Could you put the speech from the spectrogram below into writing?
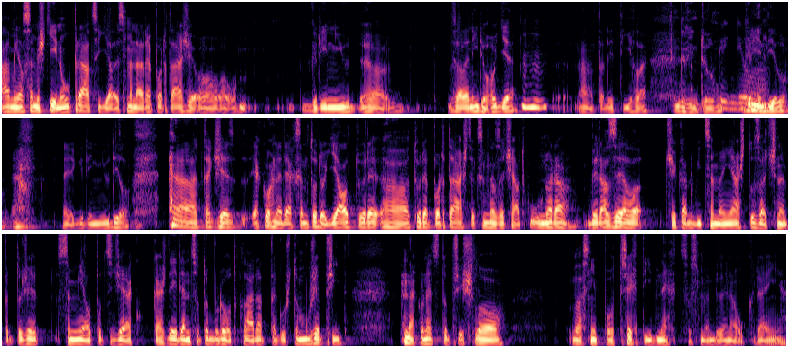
ale měl jsem ještě jinou práci, dělali jsme na reportáži o Green New, uh, zelený dohodě, mm-hmm. na tady týhle. Green Deal. Green, Deal. Green Dealu. Green New Deal. Takže jako hned, jak jsem to dodělal, tu, re, tu reportáž, tak jsem na začátku února vyrazil čekat víceméně, až to začne, protože jsem měl pocit, že jako každý den, co to budu odkládat, tak už to může přijít. Nakonec to přišlo vlastně po třech týdnech, co jsme byli na Ukrajině.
